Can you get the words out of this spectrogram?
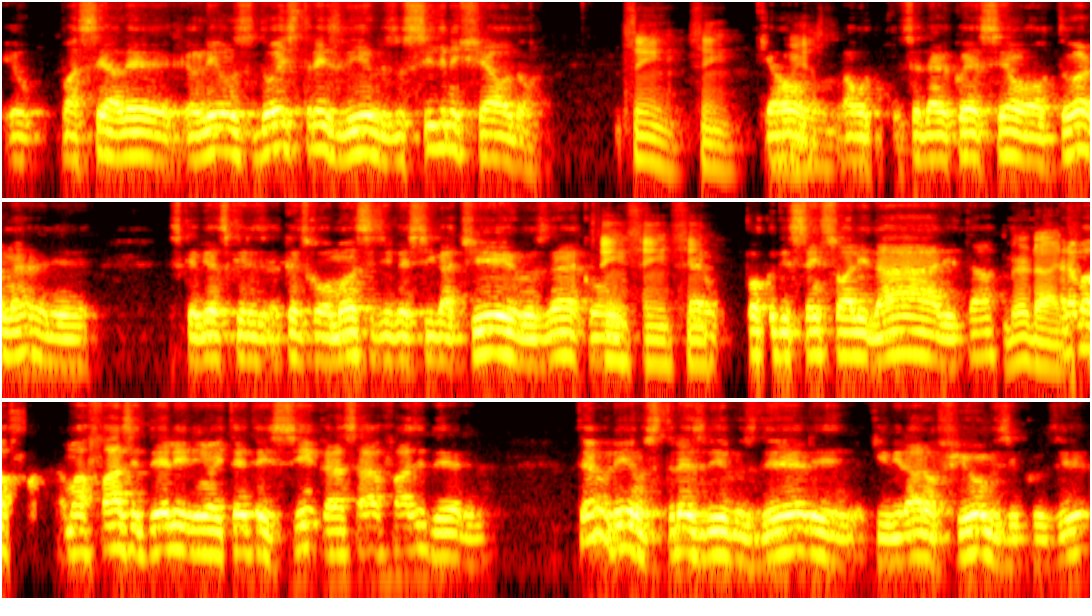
eu passei a ler, eu li uns dois, três livros do Sidney Sheldon. Sim, sim. Que é um, você deve conhecer um autor, né? Ele escrevia aqueles, aqueles romances investigativos, né? Com, sim, sim, sim. É, pouco de sensualidade e tal. Verdade. Era uma, uma fase dele em 85, era essa a fase dele. Né? Então eu li uns três livros dele, que viraram filmes, inclusive.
